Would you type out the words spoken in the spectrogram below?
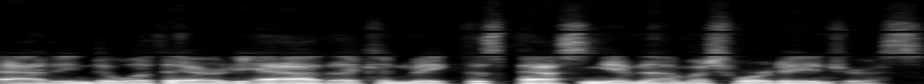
adding to what they already have, that can make this passing game that much more dangerous.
